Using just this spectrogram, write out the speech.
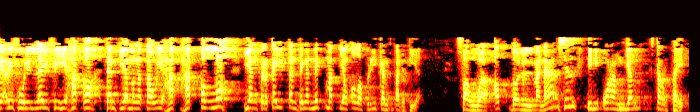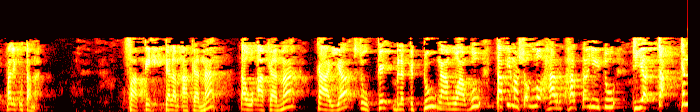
ya'rifu lillahi fihi haqqah dan dia mengetahui hak-hak Allah yang berkaitan dengan nikmat yang Allah berikan kepada dia. Fahuwa afdalul manasil ini orang yang terbaik, paling utama. Fakih dalam agama, tahu agama, kaya, sugih, melegedu, ngawawu, tapi masya Allah har hartanya itu dia cakken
